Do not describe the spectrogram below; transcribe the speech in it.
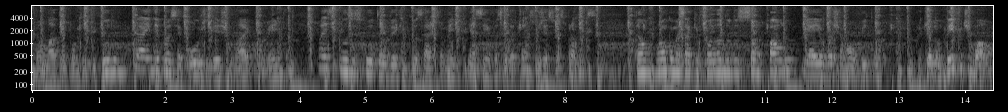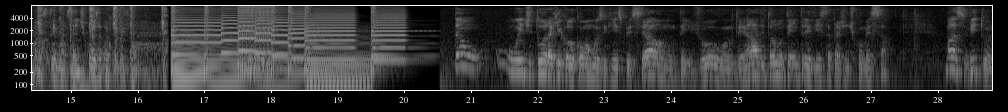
Então lá tem um pouquinho de tudo. E aí depois você curte, deixa o like, comenta. Mas nos escuta e vê o que você acha também. E assim você vai ter sugestões para nós. Então vamos começar aqui falando do São Paulo. E aí eu vou chamar o Vitor. Porque não tem futebol, mas tem bastante coisa para poder falar. Então o editor aqui colocou uma musiquinha especial. Não tem jogo, não tem nada. Então não tem entrevista para a gente começar. Mas Vitor,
